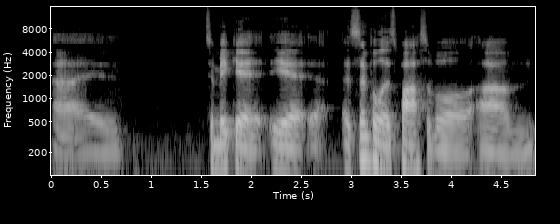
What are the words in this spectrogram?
uh, to make it yeah, as simple as possible, um,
